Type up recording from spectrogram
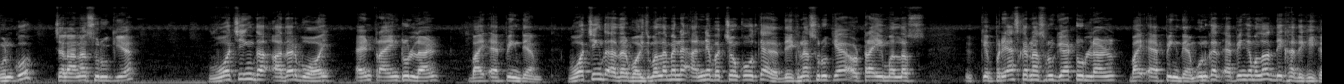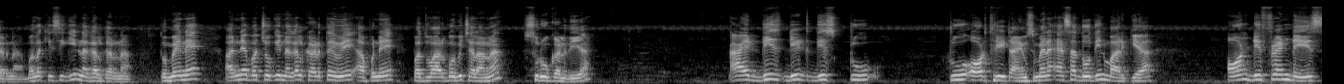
उनको चलाना शुरू किया। Watching the other boy and trying to learn by aping them watching the other boys मतलब मैंने अन्य बच्चों को क्या देखना शुरू किया और ट्राई मतलब के प्रयास करना शुरू किया to learn by aping them उनका एपिंग का मतलब देखा देखी करना मतलब किसी की नकल करना। तो मैंने अन्य बच्चों की नकल करते हुए अपने पतवार को भी चलाना शुरू कर दिया। I this did this two two और थ्री टाइम्स मैंने ऐसा दो तीन बार किया। ऑन डिफरेंट डेज़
